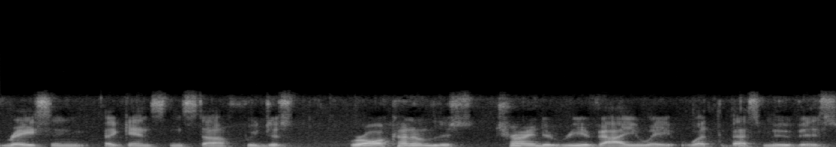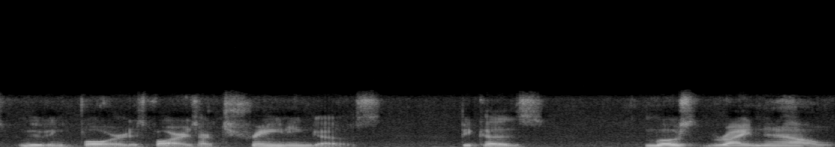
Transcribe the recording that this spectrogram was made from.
racing against and stuff. We just we're all kind of just trying to reevaluate what the best move is moving forward as far as our training goes because most right now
